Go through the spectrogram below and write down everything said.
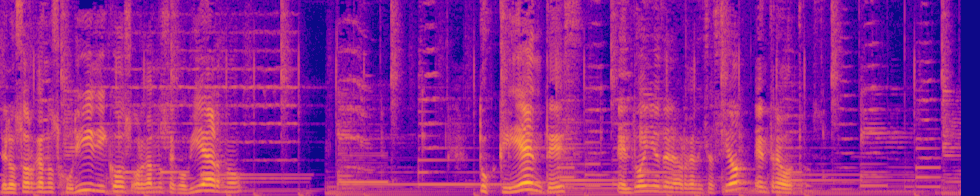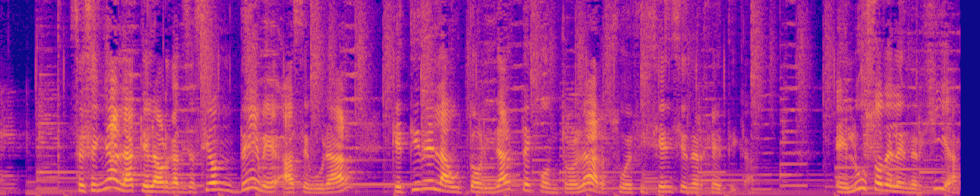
de los órganos jurídicos, órganos de gobierno, tus clientes, el dueño de la organización, entre otros. Se señala que la organización debe asegurar que tiene la autoridad de controlar su eficiencia energética, el uso de la energía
